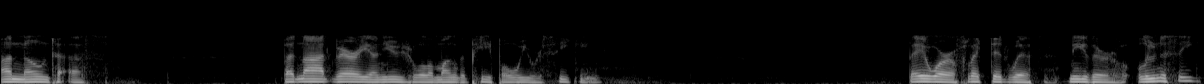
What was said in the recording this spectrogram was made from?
unknown to us, but not very unusual among the people we were seeking. They were afflicted with neither lunacy,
